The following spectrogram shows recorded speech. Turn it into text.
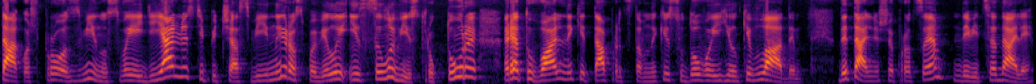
Також про зміну своєї діяльності під час війни розповіли і силові структури, рятувальники та представники судової гілки влади. Детальніше про це дивіться далі.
